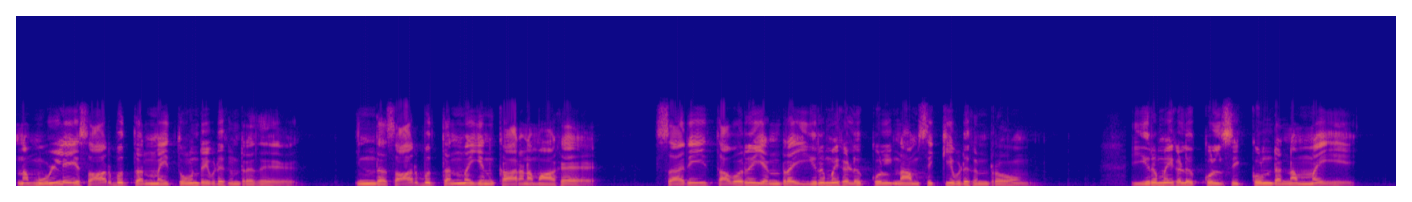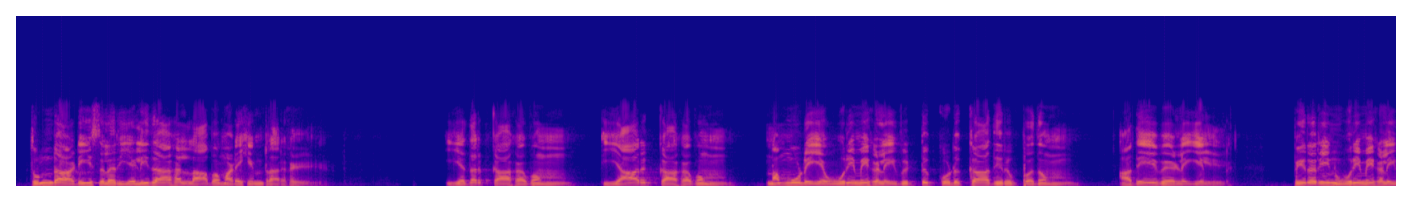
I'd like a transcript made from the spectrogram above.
நம் உள்ளே சார்புத்தன்மை தோன்றிவிடுகின்றது. இந்த சார்புத்தன்மையின் காரணமாக சரி தவறு என்ற இருமைகளுக்குள் நாம் சிக்கிவிடுகின்றோம். இருமைகளுக்குள் சிக்குண்ட நம்மை துண்டாடி சிலர் எளிதாக லாபம் அடைகின்றார்கள். எதற்காகவும் யாருக்காகவும் நம்முடைய உரிமைகளை விட்டு கொடுக்காதிருப்பதும் அதே வேளையில் பிறரின் உரிமைகளை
